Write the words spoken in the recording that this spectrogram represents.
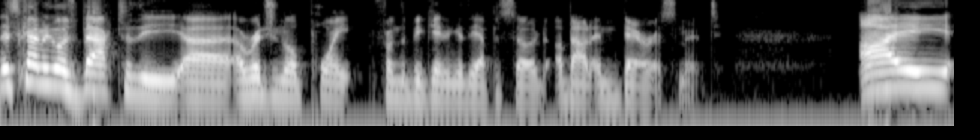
this kind of goes back to the uh, original point from the beginning of the episode about embarrassment. I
